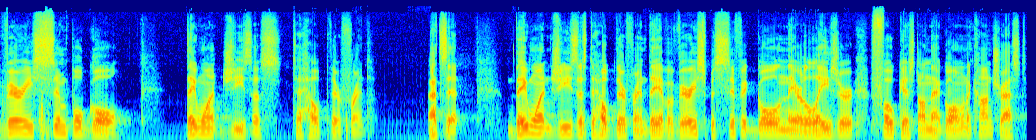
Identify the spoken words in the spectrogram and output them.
very simple goal. They want Jesus to help their friend. That's it. They want Jesus to help their friend. They have a very specific goal and they are laser focused on that goal. I want to contrast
